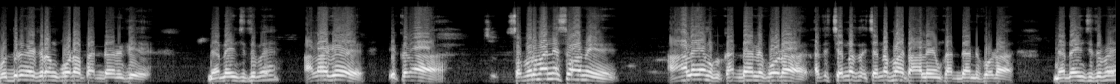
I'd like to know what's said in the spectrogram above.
బుద్ధుని విగ్రహం కూడా పెట్టడానికి నిర్ణయించడమే అలాగే ఇక్కడ సుబ్రహ్మణ్య స్వామి ఆలయం కట్టడాన్ని కూడా అతి చిన్న చిన్నపాటి ఆలయం కట్టడాన్ని కూడా నిర్ణయించడమే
